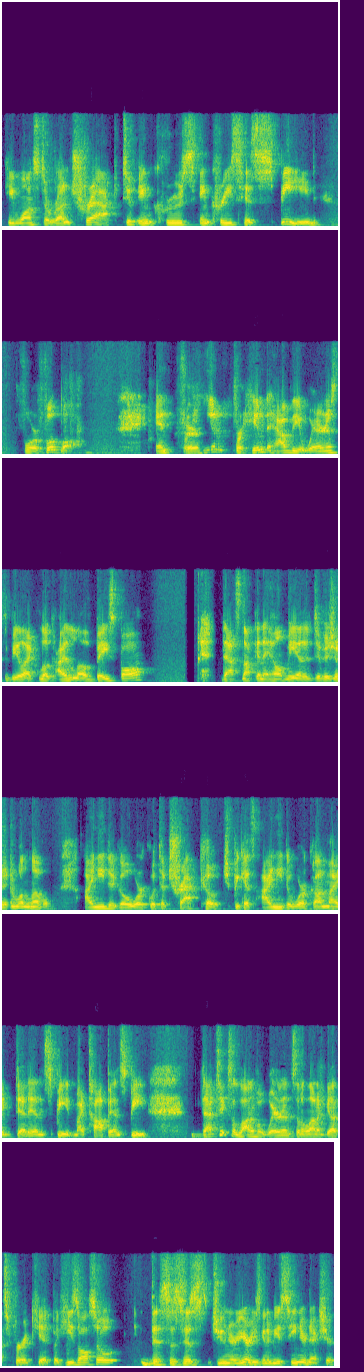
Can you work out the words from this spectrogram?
he wants to run track to increase increase his speed for football. And for sure. him for him to have the awareness to be like, look, I love baseball. That's not going to help me at a division one level. I need to go work with a track coach because I need to work on my dead end speed, my top end speed. That takes a lot of awareness and a lot of guts for a kid, but he's also this is his junior year. He's going to be a senior next year.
